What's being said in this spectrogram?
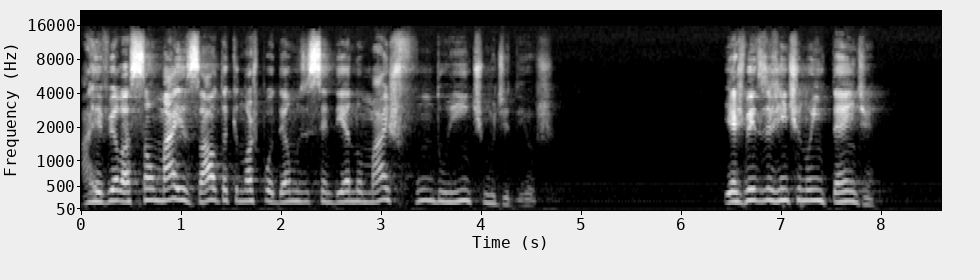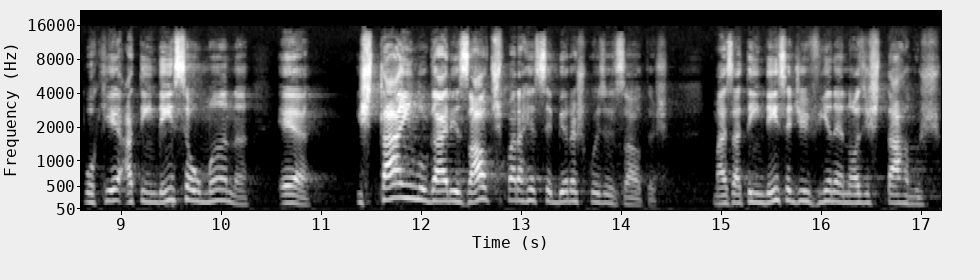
A revelação mais alta que nós podemos acender é no mais fundo íntimo de Deus. E às vezes a gente não entende, porque a tendência humana é estar em lugares altos para receber as coisas altas. Mas a tendência divina é nós estarmos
